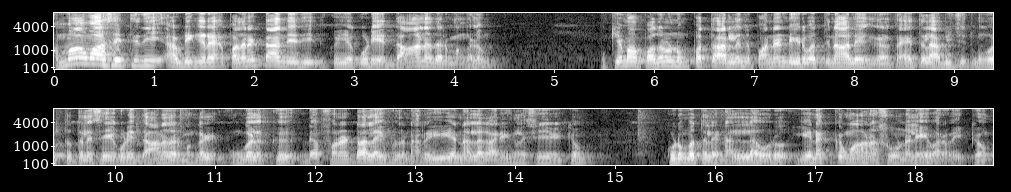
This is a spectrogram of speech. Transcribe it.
அமாவாசை திதி அப்படிங்கிற பதினெட்டாம் தேதி செய்யக்கூடிய தான தர்மங்களும் முக்கியமாக பதினொன்று முப்பத்தாறுலேருந்து பன்னெண்டு இருபத்தி நாலுங்கிற டயத்தில் அபிஜித் முகூர்த்தத்தில் செய்யக்கூடிய தான தர்மங்கள் உங்களுக்கு டெஃபினட்டாக லைஃப்பில் நிறைய நல்ல காரியங்களை செய்ய வைக்கும். குடும்பத்தில் நல்ல ஒரு இணக்கமான சூழ்நிலையை வர வைக்கும்.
